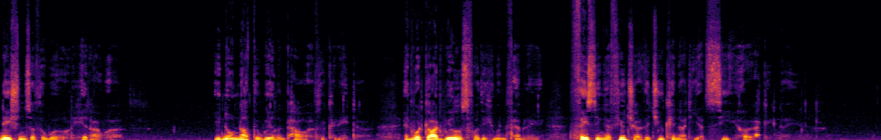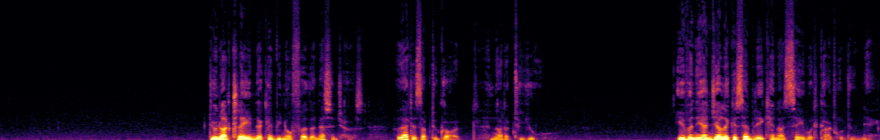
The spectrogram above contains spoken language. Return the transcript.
Nations of the world, hear our words. You know not the will and power of the Creator, and what God wills for the human family facing a future that you cannot yet see or recognize. Do not claim there can be no further messengers, for that is up to God and not up to you. Even the angelic assembly cannot say what God will do next.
